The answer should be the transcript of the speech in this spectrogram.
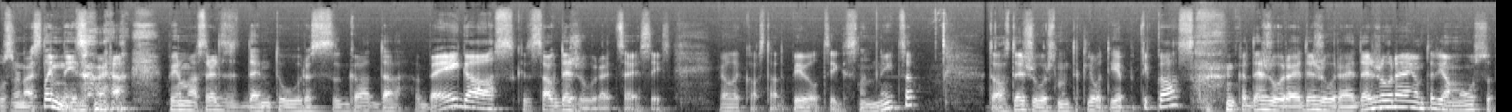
uzrunāju slimnīcu pirmās rezidentūras gada beigās, kad sāku dežūrēt cēsīs. Jo likās tāda pievilcīga slimnīca. Tās dežūras man tik ļoti iepatikās, ka dežūrēja, dežūrēja, dežūrēja, un tad jau mūsu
